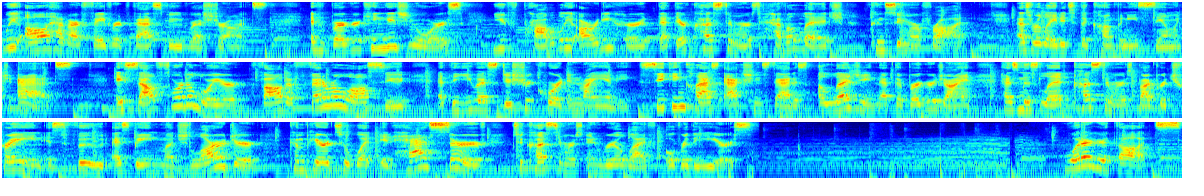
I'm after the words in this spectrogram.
We all have our favorite fast food restaurants. If Burger King is yours, you've probably already heard that their customers have alleged consumer fraud as related to the company's sandwich ads. A South Florida lawyer filed a federal lawsuit at the U.S. District Court in Miami, seeking class action status, alleging that the burger giant has misled customers by portraying its food as being much larger compared to what it has served to customers in real life over the years. What are your thoughts?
